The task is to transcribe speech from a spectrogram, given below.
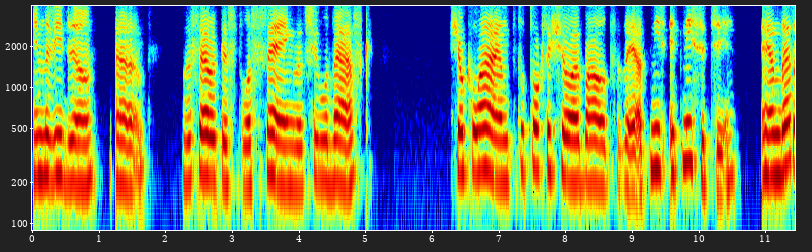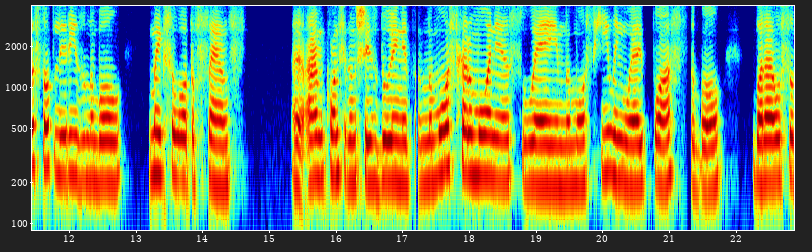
in the video, uh, the therapist was saying that she would ask, her client to talk to her about the ethnicity. And that is totally reasonable, makes a lot of sense. Uh, I'm confident she's doing it in the most harmonious way, in the most healing way possible. But I also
